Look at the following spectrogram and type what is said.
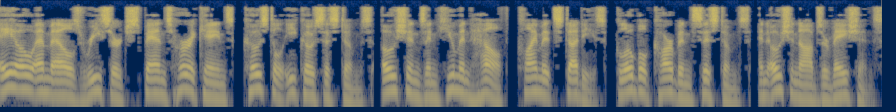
AOML's research spans hurricanes, coastal ecosystems, oceans and human health, climate studies, global carbon systems, and ocean observations.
